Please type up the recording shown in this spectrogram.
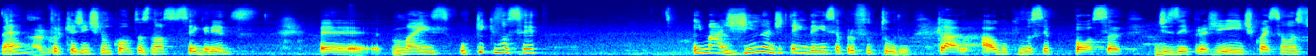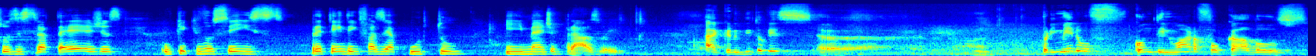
né? Claro. Porque a gente não conta os nossos segredos. É, mas o que, que você imagina de tendência para o futuro? Claro, algo que você possa dizer para a gente, quais são as suas estratégias, o que, que vocês pretendem fazer a curto e médio prazo aí? Acredito que uh, primeiro continuar focados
